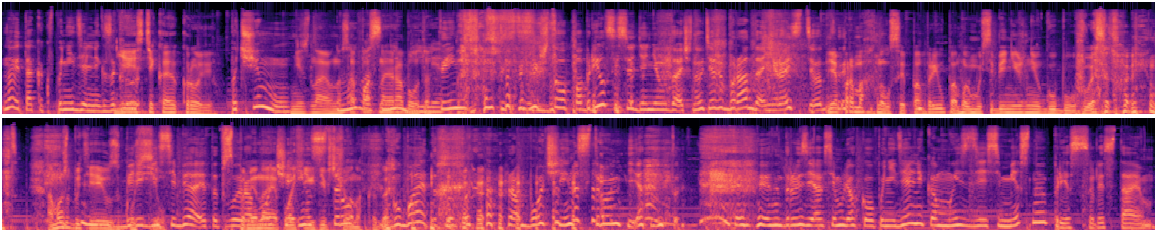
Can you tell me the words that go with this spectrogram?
Ну и так как в понедельник загру... Я истекаю кровью. Почему? Не знаю, у нас Мы вас опасная не работа. били. Ты, не- ты- что, побрился сегодня неудачно? У тебя же борода не растет. Я промахнулся и побрил, по-моему, себе нижнюю губу в этот момент. А может быть, я ее Береги закусил. себя, это твой Вспоминая рабочий плохих инстру- девчонок, да. Губа – это твой рабочий инструмент. Друзья, всем легкого понедельника. Мы здесь местную прессу листаем.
